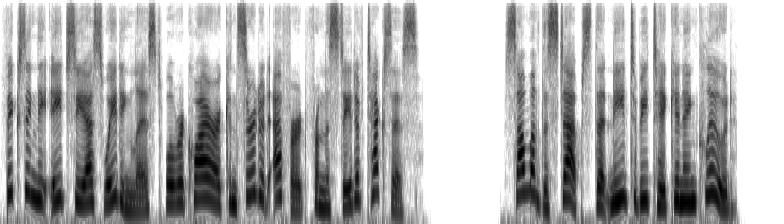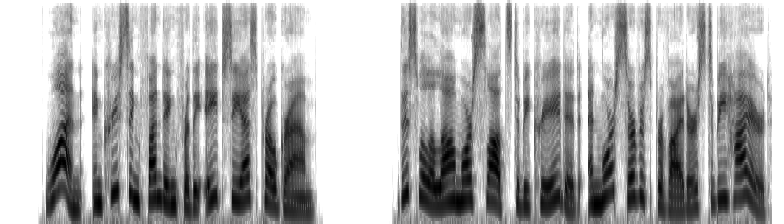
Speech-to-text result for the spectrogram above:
Fixing the HCS waiting list will require a concerted effort from the state of Texas. Some of the steps that need to be taken include 1. Increasing funding for the HCS program. This will allow more slots to be created and more service providers to be hired.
